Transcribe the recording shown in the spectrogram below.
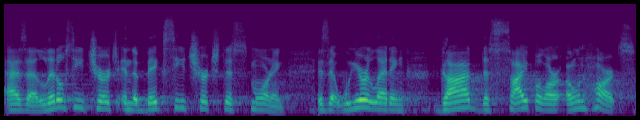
as a little C church in the big C church this morning is that we are letting God disciple our own hearts,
